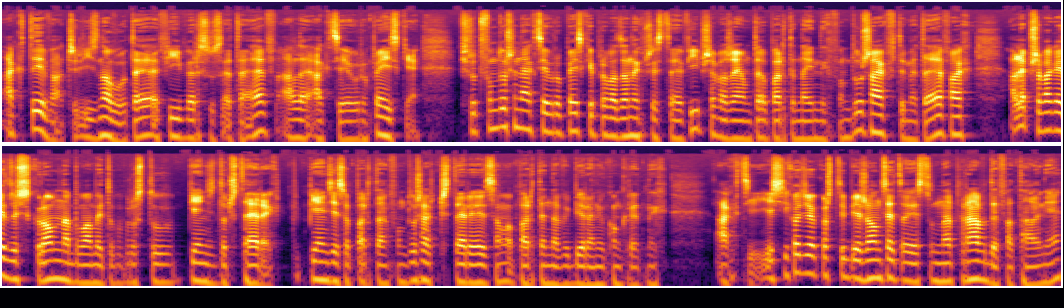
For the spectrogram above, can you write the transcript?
aktywa, czyli znowu TFI versus ETF, ale akcje europejskie. Wśród funduszy na akcje europejskie prowadzonych przez TFI przeważają te oparte na innych funduszach, w tym ETF-ach, ale przewaga jest dość skromna, bo mamy tu po prostu 5 do 4. 5 jest oparte na funduszach, 4 są oparte na wybieraniu konkretnych akcji. Jeśli chodzi o koszty bieżące, to jest to naprawdę fatalnie,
